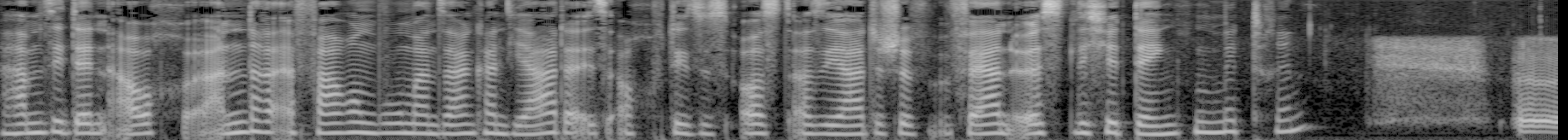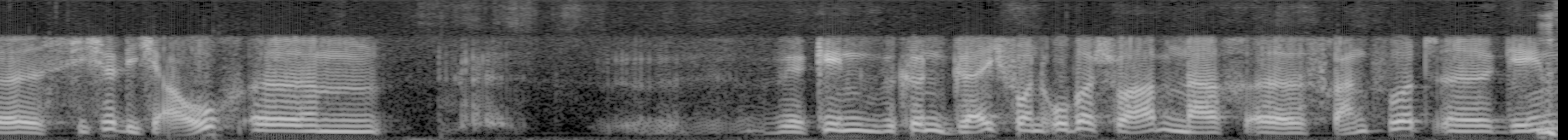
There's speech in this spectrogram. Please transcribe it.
Mhm. Haben Sie denn auch andere Erfahrungen, wo man sagen kann, ja, da ist auch dieses ostasiatische, fernöstliche Denken mit drin? Äh, sicherlich auch. Ähm, gehen, wir können gleich von Oberschwaben nach äh, Frankfurt äh, gehen,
